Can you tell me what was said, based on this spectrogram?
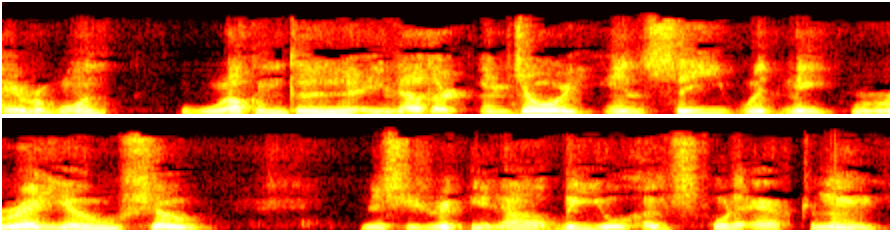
everyone. Welcome to another Enjoy NC with Me radio show. This is Ricky, and I'll be your host for the afternoon.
